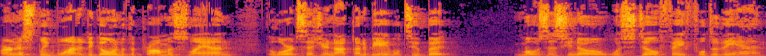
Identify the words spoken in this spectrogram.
earnestly wanted to go into the promised land, the Lord says you're not going to be able to. But Moses, you know, was still faithful to the end,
